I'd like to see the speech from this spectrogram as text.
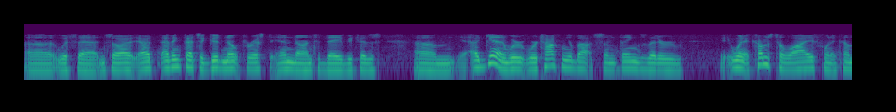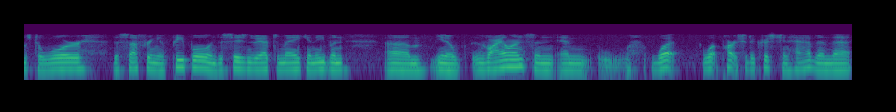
with that. And so I, I I think that's a good note for us to end on today because um, again we're we're talking about some things that are when it comes to life, when it comes to war, the suffering of people and decisions we have to make, and even um, you know violence and and what what part should a Christian have in that.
